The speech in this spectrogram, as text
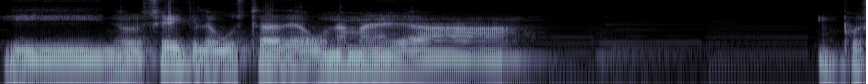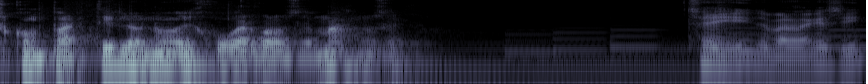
Y no lo sé, que le gusta de alguna manera. Pues compartirlo, ¿no? Y jugar con los demás, no sé. Sí, de verdad que sí.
